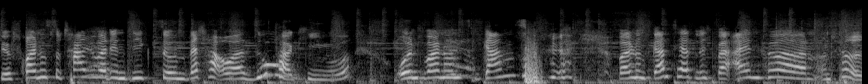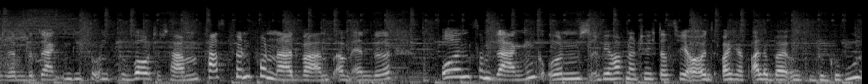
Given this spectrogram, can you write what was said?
Wir freuen uns total über den Sieg zum Wetterauer Superkino und wollen uns ganz, wollen uns ganz herzlich bei allen Hörern und Hörerinnen bedanken, die für uns gewotet haben. Fast 500 waren es am Ende. Und zum Dank. Und wir hoffen natürlich, dass wir euch auch alle bei uns begrü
